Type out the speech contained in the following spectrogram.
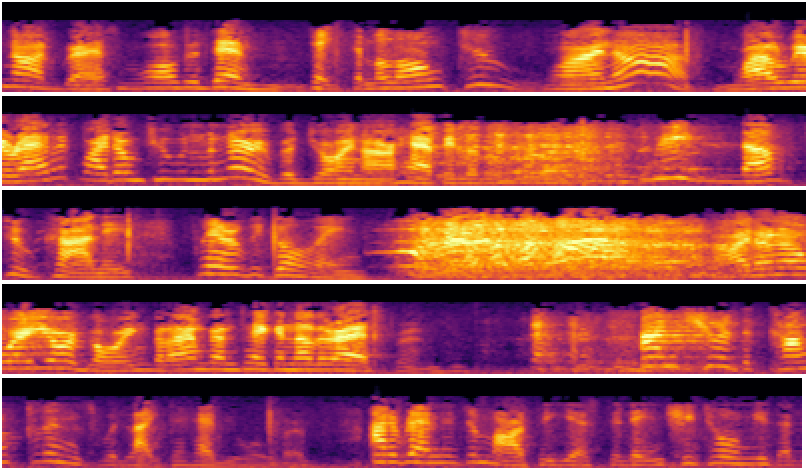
Snodgrass and Walter Denton? Take them along, too. Why not? While we're at it, why don't you and Minerva join our happy little group? We'd love to, Connie. Where are we going? I don't know where you're going, but I'm going to take another aspirin. I'm sure the Conklins would like to have you over. I ran into Martha yesterday, and she told me that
